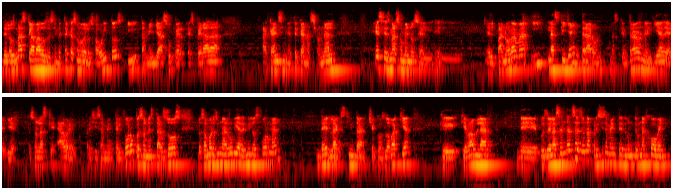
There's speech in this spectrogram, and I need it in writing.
de, los más clavados de Cineteca, es uno de los favoritos, y también ya súper esperada acá en Cineteca Nacional. Ese es más o menos el panorama y las que ya entraron, las que entraron el día de ayer, que son las que abren precisamente el foro, pues son estas dos, Los Amores de una Rubia de Milos Forman, de la extinta Checoslovaquia, que, va a hablar de, pues de las andanzas de una, precisamente de, una joven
